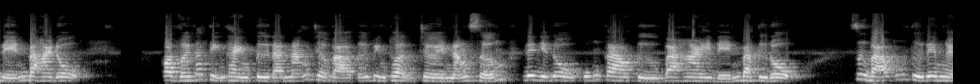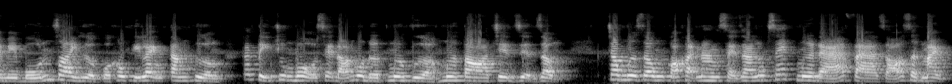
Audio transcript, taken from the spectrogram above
đến 32 độ. Còn với các tỉnh thành từ Đà Nẵng trở vào tới Bình Thuận trời nắng sớm nên nhiệt độ cũng cao từ 32 đến 34 độ. Dự báo cũng từ đêm ngày 14 do ảnh hưởng của không khí lạnh tăng cường, các tỉnh Trung Bộ sẽ đón một đợt mưa vừa, mưa to trên diện rộng. Trong mưa rông có khả năng xảy ra lốc xét, mưa đá và gió giật mạnh.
